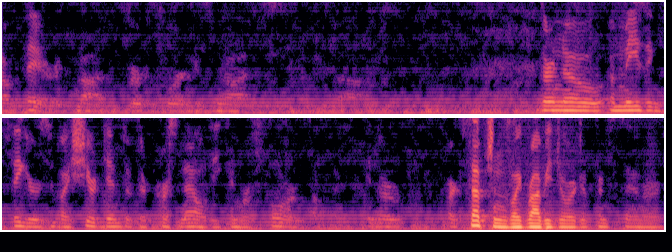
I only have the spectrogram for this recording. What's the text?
out there. It's not service work. It's not there are no amazing figures who, by sheer dint of their personality, can reform something. Mean, there are exceptions like Robbie George at Princeton or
